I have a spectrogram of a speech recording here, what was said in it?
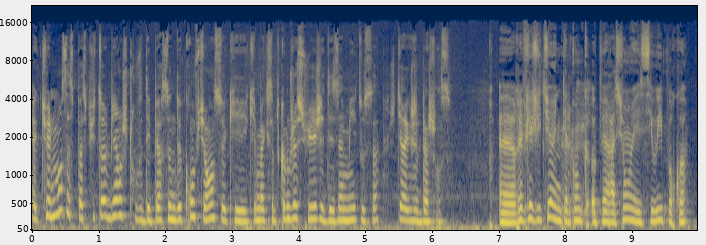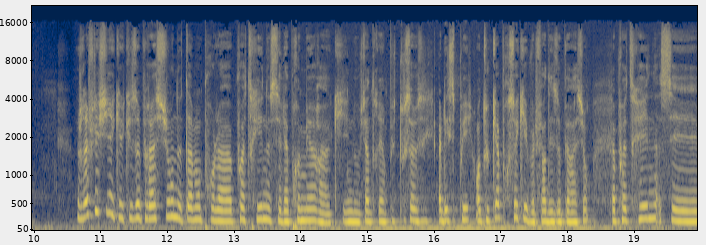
Actuellement, ça se passe plutôt bien. Je trouve des personnes de confiance qui, qui m'acceptent comme je suis. J'ai des amis, tout ça. Je dirais que j'ai de la chance. Euh, Réfléchis-tu à une quelconque opération? Et si oui, pourquoi? Je réfléchis à quelques opérations, notamment pour la poitrine. C'est la première euh, qui nous viendrait un peu tout ça à l'esprit. En tout cas, pour ceux qui veulent faire des opérations. La poitrine, c'est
